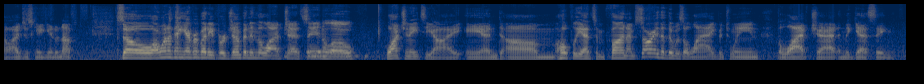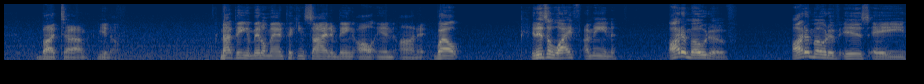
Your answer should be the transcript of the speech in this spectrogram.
oh, I just can't get enough. So I want to thank everybody for jumping in the live chat, saying hello, watching ATI, and um, hopefully you had some fun. I'm sorry that there was a lag between the live chat and the guessing, but um, you know not being a middleman, picking side, and being all in on it. Well, it is a life. I mean, automotive. Automotive is a.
